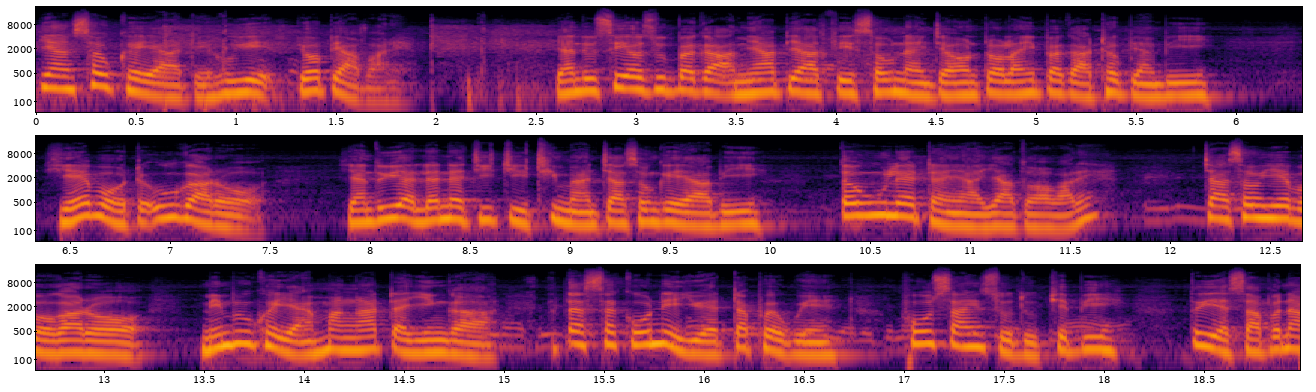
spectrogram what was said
ပြန်ဆုတ်ခဲ့ရတယ်ဟု၍ပြောပြပါတယ်ရန်သူစေအုပ်စုဘက်ကအများပြားသေဆုံးနိုင်ကြောင်းတော်လိုင်းဘက်ကထုတ်ပြန်ပြီးရဲဘော်တဦးကတော့ရန်သူရဲ့လက်နက်ကြီးကြီးထိမှန်ကြဆုံးခဲ့ရပြီးသုံးဦးလည်းဒဏ်ရာရသွားပါတယ်ကြဆုံးရဲဘော်ကတော့ မင်းဘူးခရိုင်အမှန်ငါးတပ်ရင်းကအသက်16နှစ်အရွယ်တပ်ဖွဲ့ဝင်ဖိုးဆိုင်ဆိုသူဖြစ်ပြီးသူ့ရဲ့စာပနာ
